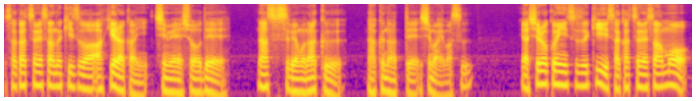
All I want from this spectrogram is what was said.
坂爪さんの傷は明らかに致命傷で、なすすべもなく亡くなってしまいます。八代くんに続き坂爪さんも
